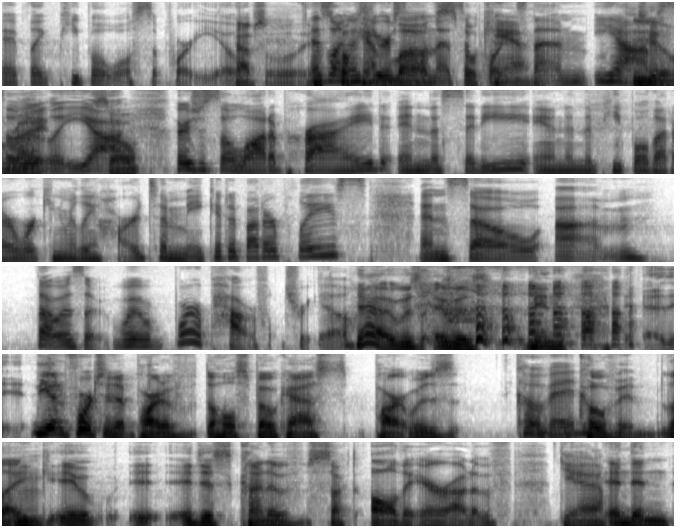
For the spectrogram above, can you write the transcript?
It, like people will support you Absolutely. as long as you're someone that supports Spokane, them yeah too, right? absolutely yeah So- there's just a lot of pride in the city and in the people that are working really hard to make it a better place and so um that was a we're, we're a powerful trio yeah, it was it was I mean the unfortunate part of the whole Spokast part was covid COVID. Like it, it, it just kind of sucked all the air out of. Yeah. And then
